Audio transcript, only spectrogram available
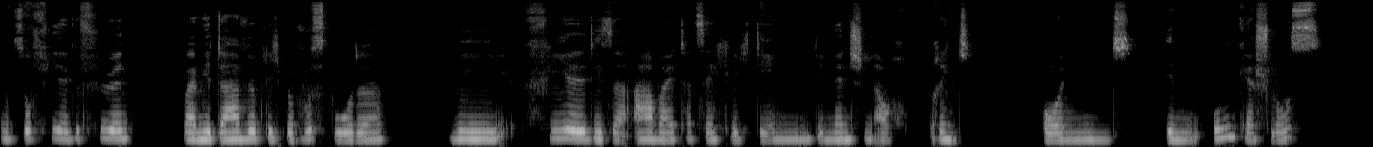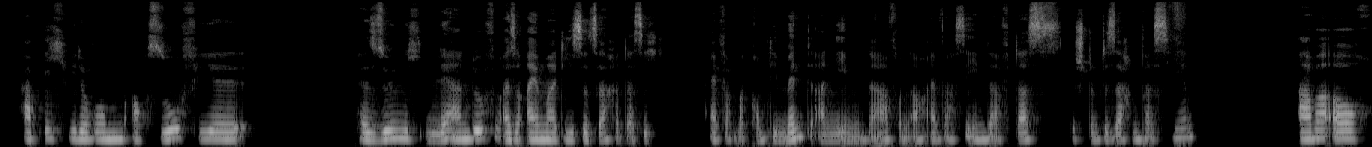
mit so viel Gefühlen, weil mir da wirklich bewusst wurde, wie viel diese Arbeit tatsächlich den, den Menschen auch bringt. Und im Umkehrschluss habe ich wiederum auch so viel persönlich lernen dürfen. Also einmal diese Sache, dass ich einfach mal Komplimente annehmen darf und auch einfach sehen darf, dass bestimmte Sachen passieren. Aber auch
